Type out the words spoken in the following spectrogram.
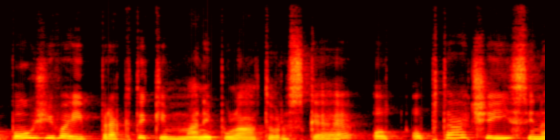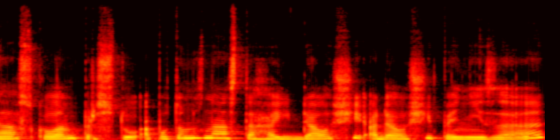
používají praktiky manipulátorské, obtáčejí si nás kolem prstu a potom z nás tahají další a další peníze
